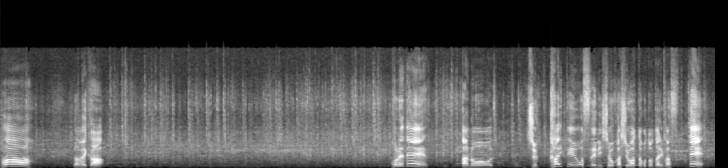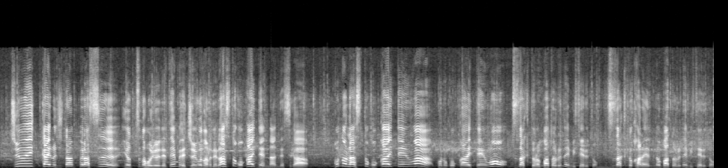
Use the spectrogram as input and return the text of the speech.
はあダメか。これであの10回転をすでに消化し終わったことになります。で11回の時短プラス4つの保留で全部で15なのでラスト5回転なんですがこのラスト5回転はこの5回転を津崎とのバトルで見せると。津崎とカレンのバトルで見せると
